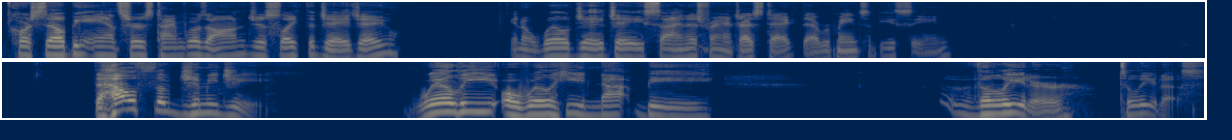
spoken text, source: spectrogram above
Of course, there'll be answers time goes on, just like the JJ. You know, will JJ sign his franchise tag? That remains to be seen. The health of Jimmy G. Will he or will he not be the leader to lead us?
